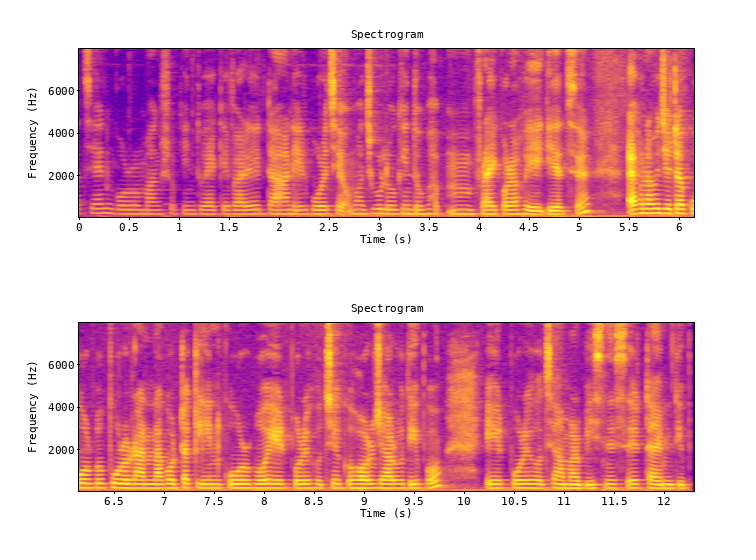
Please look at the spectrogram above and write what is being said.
পাচ্ছেন, গরুর মাংস কিন্তু একেবারে ডান এরপরে ছেও মাছগুলো কিন্তু ফ্রাই করা হয়ে গিয়েছে। এখন আমি যেটা করব, পুরো রান্নাঘরটা ক্লিন করব। এরপরে হচ্ছে ঘর ঝাড়ু দিব। এরপরে হচ্ছে আমার বিজনেসের টাইম দিব।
